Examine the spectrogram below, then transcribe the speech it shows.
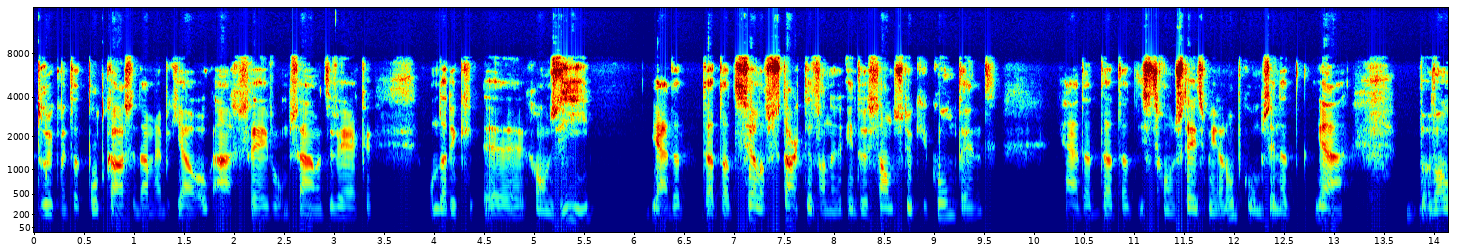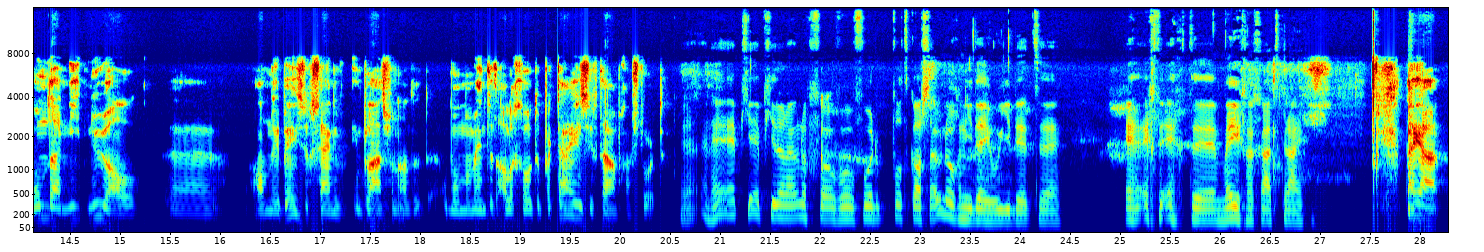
druk met dat podcast en daarom heb ik jou ook aangeschreven om samen te werken. Omdat ik uh, gewoon zie ja, dat, dat dat zelf starten van een interessant stukje content, ja, dat, dat, dat is gewoon steeds meer een opkomst. En dat, ja, waarom daar niet nu al uh, al mee bezig zijn. In plaats van op het moment dat alle grote partijen zich daarop gaan storten. Ja, en heb je, heb je dan ook nog voor, voor, voor de podcast ook nog een idee hoe je dit uh, echt, echt uh, mega gaat krijgen? Nou ja,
